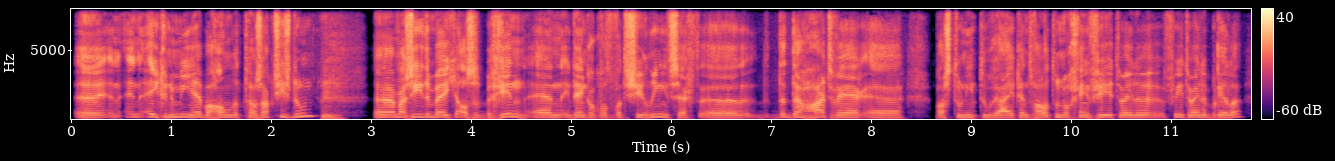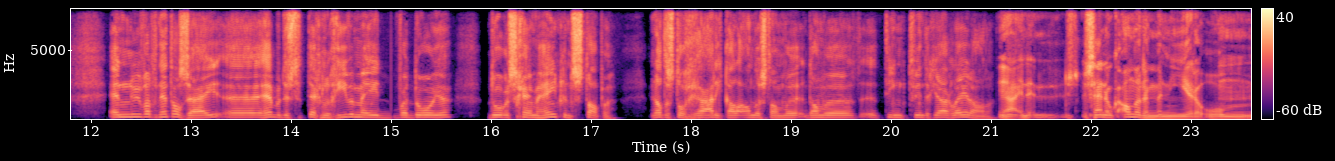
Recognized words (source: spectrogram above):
een, een, economie hebben, handelen, transacties doen. Mm. Uh, maar zie het een beetje als het begin. En ik denk ook wat, wat Geraldine niet zegt. Uh, de, hardware uh, was toen niet toereikend. We hadden toen nog geen virtuele, virtuele brillen. En nu, wat ik net al zei, hebben dus de technologie waarmee, waardoor je door het scherm heen kunt stappen. En dat is toch radicaal anders dan we, dan we 10, 20 jaar geleden hadden. Ja, en er zijn ook andere manieren om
